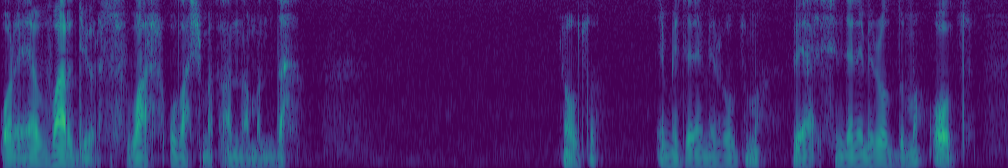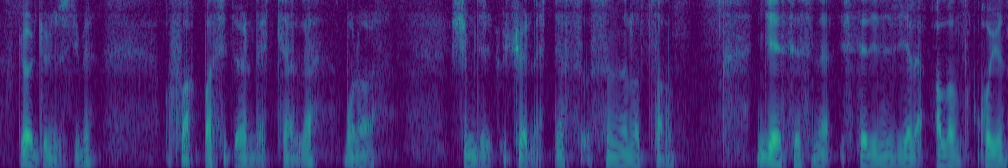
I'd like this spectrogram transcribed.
Oraya var diyoruz. Var ulaşmak anlamında. Ne oldu? Emirden emir oldu mu? Veya isimden emir oldu mu? Oldu. Gördüğünüz gibi ufak basit örneklerle bunu şimdi üç örnekle sınırlı tutalım. G sesini istediğiniz yere alın, koyun.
